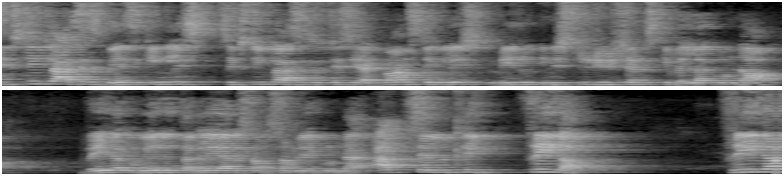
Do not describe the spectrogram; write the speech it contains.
sixty classes basic English sixty classes వచ్చేసి అడ్వాన్స్డ్ ఇంగ్లీష్. మీరు ఇన్స్టిట్యూషన్స్కి వెళ్ళకుండా వేలకు వేలు తగలేయాల్సిన అవసరం లేకుండా అబ్సల్యూట్లీ ఫ్రీగా ఫ్రీగా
